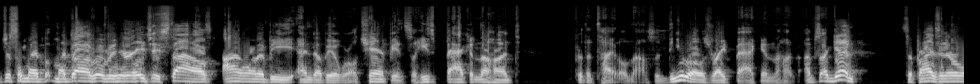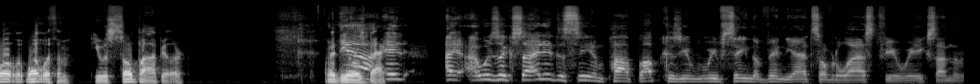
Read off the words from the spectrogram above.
just like my, my dog over here, AJ Styles, I want to be NWA World Champion. So he's back in the hunt for the title now. So D'Lo is right back in the hunt. I'm again surprised everyone went with him. He was so popular. But D'Lo's yeah, back. It, I, I was excited to see him pop up because we've seen the vignettes over the last few weeks on the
